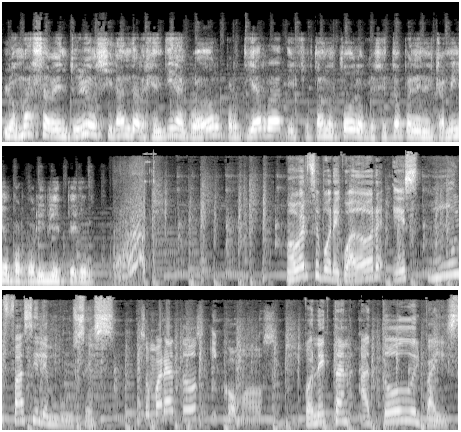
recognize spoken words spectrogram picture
Los más aventureros irán de Argentina a Ecuador por tierra, disfrutando todo lo que se topen en el camino por Bolivia y Perú. Moverse por Ecuador es muy fácil en buses. Son baratos y cómodos. Conectan a todo el país.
